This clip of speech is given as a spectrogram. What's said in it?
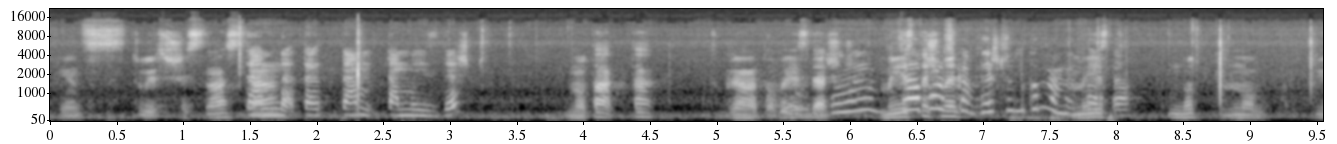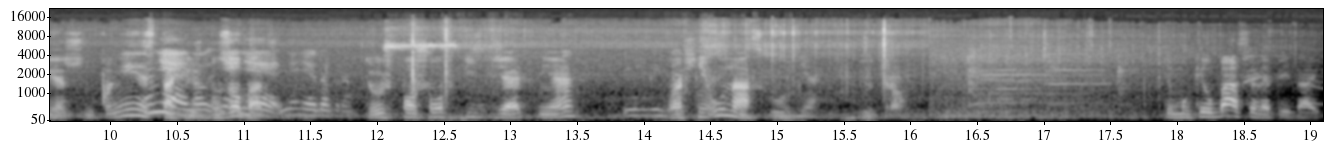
Więc tu jest 16. Tam, na- ta, tam, tam jest deszcz? No tak, tak. Granatowe jest deszcz. No, My Cała jesteśmy. Polska w deszczu, tylko mamy my jest- farta. No, no wiesz, no to nie No jest nie, tak już, no, bo nie, zobacz. nie, nie, nie, dobra. To już poszło w pizdziet, nie? Już widzę. Właśnie u nas głównie jutro. Ty mu kiełbasę lepiej daj.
